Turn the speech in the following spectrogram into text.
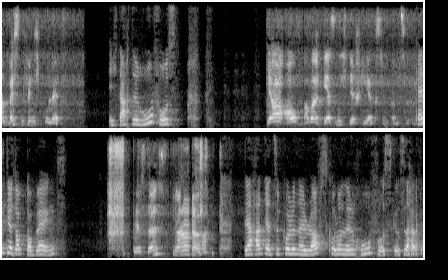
am besten finde ich Colette. Ich dachte Rufus. Ja, auch, aber er ist nicht der stärkste Ganzen. Kennt ihr Dr. Banks? Wer ist das? Ja. Der hat ja zu Colonel Ruffs Colonel Rufus gesagt.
